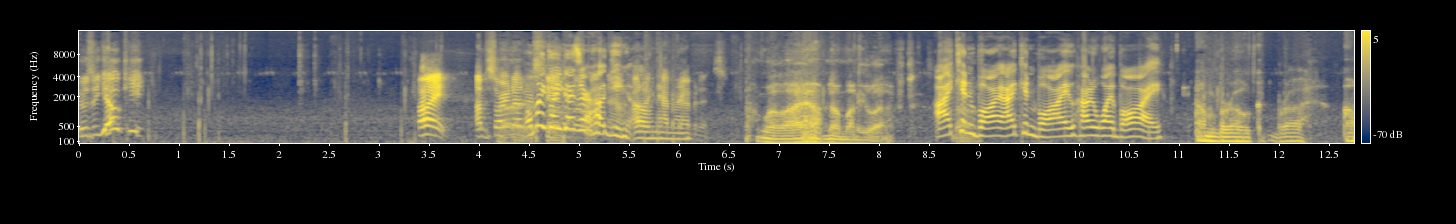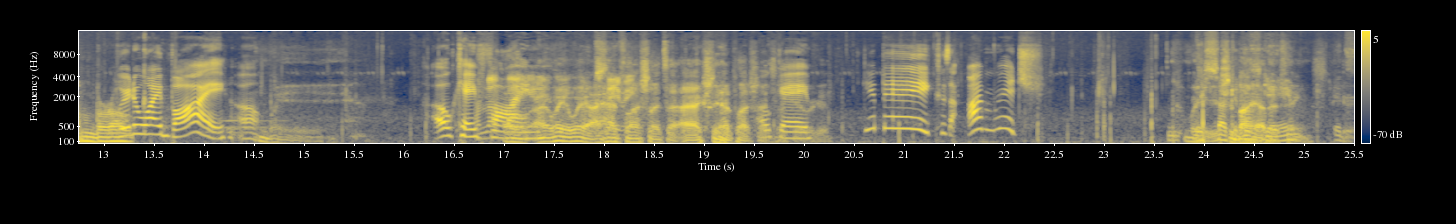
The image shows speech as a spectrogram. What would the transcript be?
It was a Yoki. Alright, I'm starting uh, to Oh my. God, you guys are hugging. now Oh, never capture mind. evidence. Well, I have no money left. I can buy. I can buy. How do I buy? I'm broke, bruh. I'm broke. Where do I buy? Oh. Wait. Okay, I'm not Oh, fine. buying I, wait, wait. I'm I had saving. flashlights. I I actually had flashlights. Okay. we're. Yippee! Cause I'm rich. we Wait, you suck should at buy this other game. things. It's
